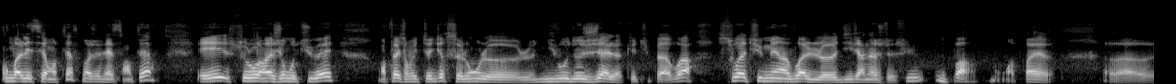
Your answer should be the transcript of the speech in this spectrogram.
qu'on va laisser en terre, moi je laisse en terre, et selon la région où tu es, en fait j'ai envie de te dire selon le, niveau de gel que tu peux avoir, soit tu mets un voile d'hivernage dessus ou pas. Bon après, euh,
